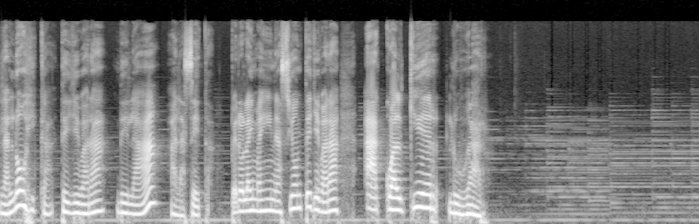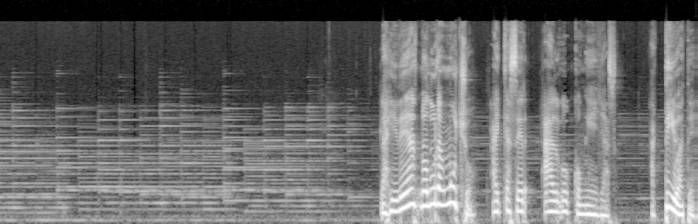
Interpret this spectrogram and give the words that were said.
La lógica te llevará de la A a la Z, pero la imaginación te llevará a cualquier lugar. Las ideas no duran mucho, hay que hacer algo con ellas. Actívate.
